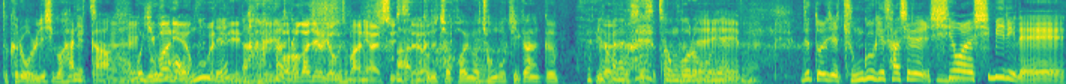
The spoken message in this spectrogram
또 글을 올리시고 하니까 네, 어, 요소가 기관이에요, 없는데? 네, 여러 가지를 여기서 많이 알 수 있어요. 아, 그렇죠. 거의 뭐 정부 기관급이라고 볼 수 있을 것 정보로 같은데. 보면. 예. 근데 또 이제 중국이 사실 10월 11일에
